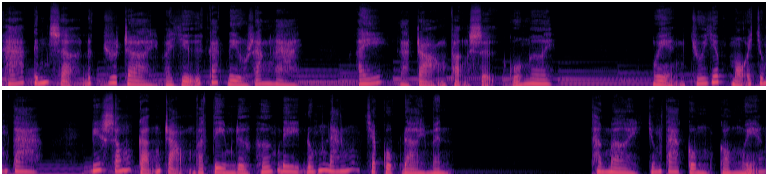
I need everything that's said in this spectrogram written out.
khá kính sợ Đức Chúa Trời và giữ các điều răn Ngài. Ấy là trọn phận sự của ngươi nguyện Chúa giúp mỗi chúng ta biết sống cẩn trọng và tìm được hướng đi đúng đắn cho cuộc đời mình. Thân mời chúng ta cùng cầu nguyện.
